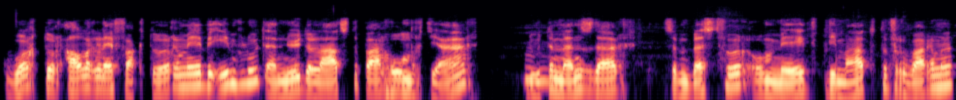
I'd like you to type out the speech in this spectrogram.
wordt door allerlei factoren mee beïnvloed. En nu, de laatste paar honderd jaar, doet de mens daar zijn best voor om mee het klimaat te verwarmen.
